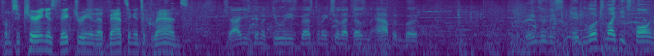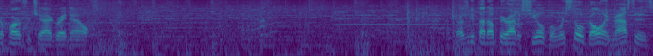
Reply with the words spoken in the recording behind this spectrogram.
from securing his victory and advancing into grands. Shaggy's gonna do his best to make sure that doesn't happen, but things are just. It looks like he's falling apart for Chag right now. Tries to get that up air out of shield, but we're still going. Masters,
